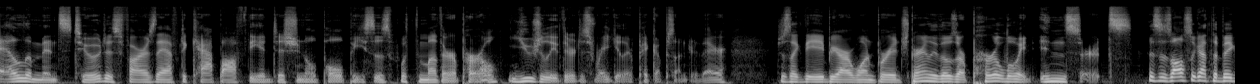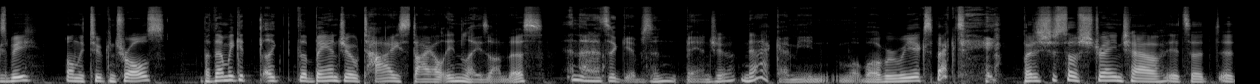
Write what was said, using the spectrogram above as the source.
elements to it as far as they have to cap off the additional pole pieces with the mother of pearl. Usually they're just regular pickups under there. Just like the ABR1 bridge. Apparently those are pearloid inserts. This has also got the Bigsby, only two controls. But then we get like the banjo tie style inlays on this. And then it's a Gibson banjo neck. I mean, what were we expecting? But it's just so strange how it's a, a,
